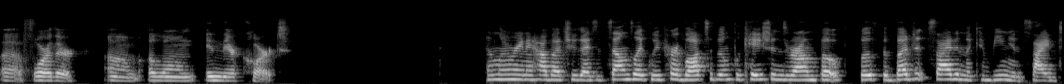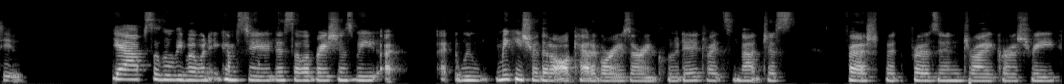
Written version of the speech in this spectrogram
uh, farther um, along in their cart. And Lorena, how about you guys? It sounds like we've heard lots of implications around both both the budget side and the convenience side too. Yeah, absolutely. But when it comes to the celebrations, we we making sure that all categories are included, right? So not just fresh, but frozen, dry grocery,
